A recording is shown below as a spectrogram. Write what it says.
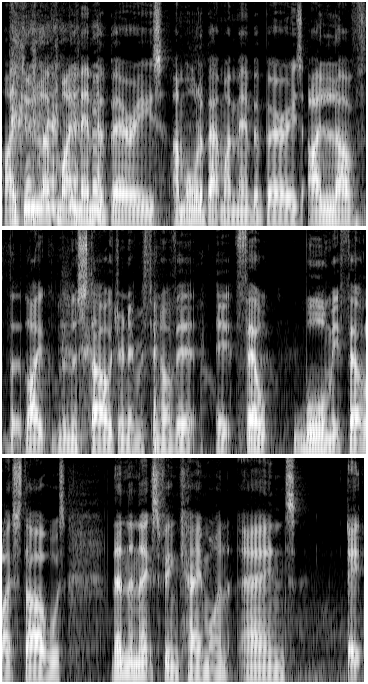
I do love my member berries. I'm all about my member berries. I love the, like the nostalgia and everything of it. It felt warm. It felt like Star Wars. Then the next thing came on, and it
